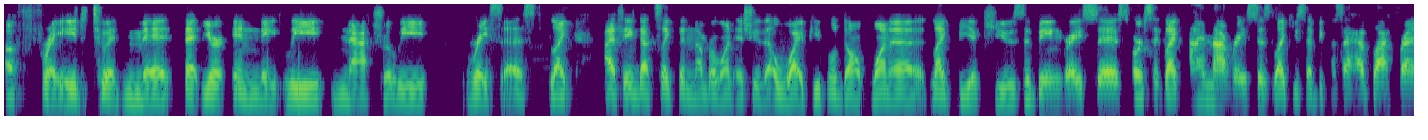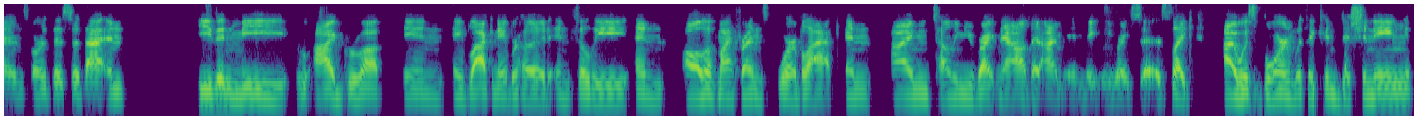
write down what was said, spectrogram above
afraid to admit that you're innately, naturally racist. Like, I think that's like the number one issue that white people don't want to like be accused of being racist or say like I'm not racist like you said because I have black friends or this or that and even me who I grew up in a black neighborhood in Philly and all of my friends were black. And I'm telling you right now that I'm innately racist. Like I was born with a conditioning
